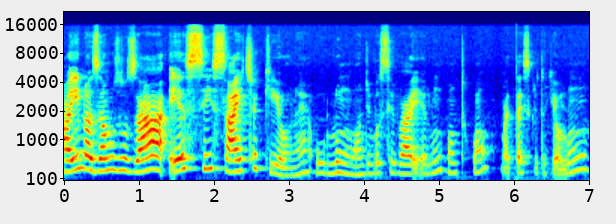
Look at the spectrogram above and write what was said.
Aí nós vamos usar esse site aqui, ó, né? O Loom, onde você vai, é loom.com, vai estar tá escrito aqui, ó, Loom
